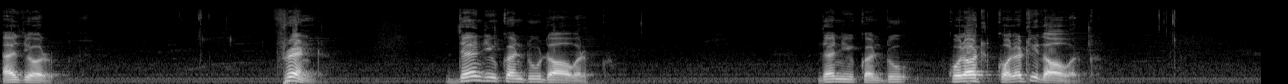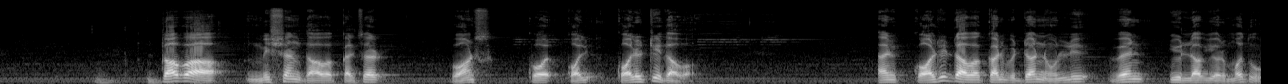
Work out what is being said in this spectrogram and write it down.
as your friend, then you can do the work. Then you can do quality the work. دعویٰ مشن دعویٰ کلچر وانٹس کوالٹی دعویٰ اینڈ کوالٹی دعویٰ can be done only when you love your مدھو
